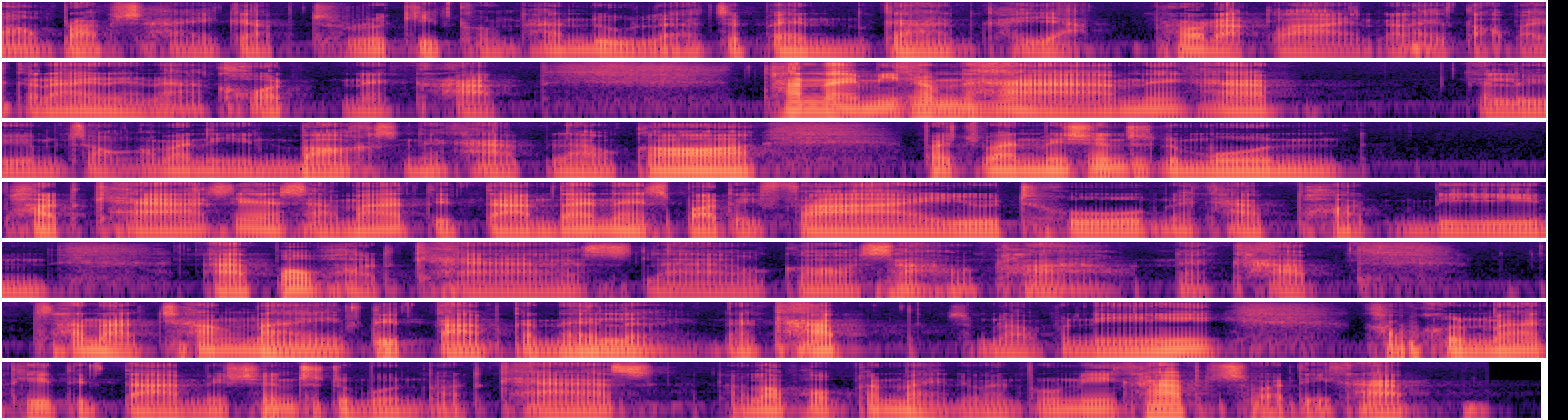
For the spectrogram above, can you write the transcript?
ลองปรับใช้กับธุรกิจของท่านดูแล้ว จะเป็นการขยับ product line อะไรต่อไปก็ได้ในอนาคตนะครับ ท่านไหนมีคำถามนะครับ อย่าลืมส่งเข้ามาใน inbox นะครับ แล้วก็ปัจจุบัน Mission to the Moon podcast เนี่ยสามารถติดตามได้ใน Spotify YouTube นะครับ Podbean Apple Podcast แล้วก็ SoundCloud นะครับถนัดช่างไหนติดตามกันได้เลยนะครับ สำหรับวันนี้ขอบคุณมากที่ติดตาม Mission to the Moon Podcast แล้วเราพบกันใหม่ในวันพรุ่งนี้ครับ สวัสดีครับ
